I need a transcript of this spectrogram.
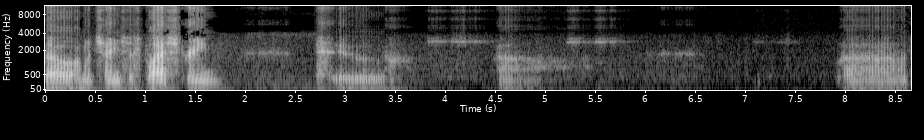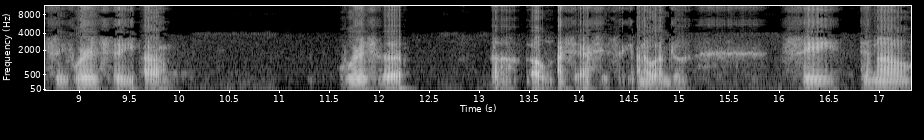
So I'm going to change the splash screen to uh, uh, let's see, where is the uh, where is the uh, oh I see I see, see I know what I'm doing. See demo.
